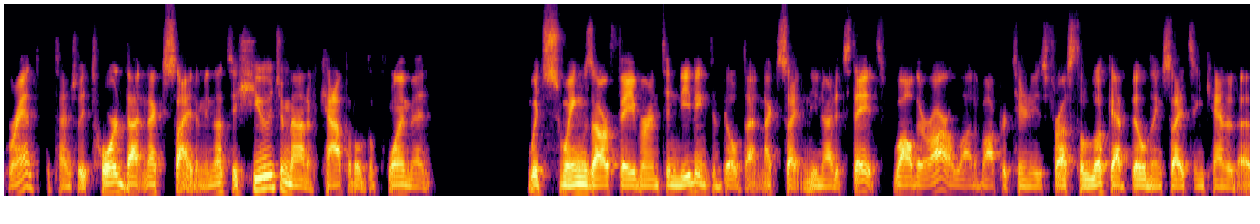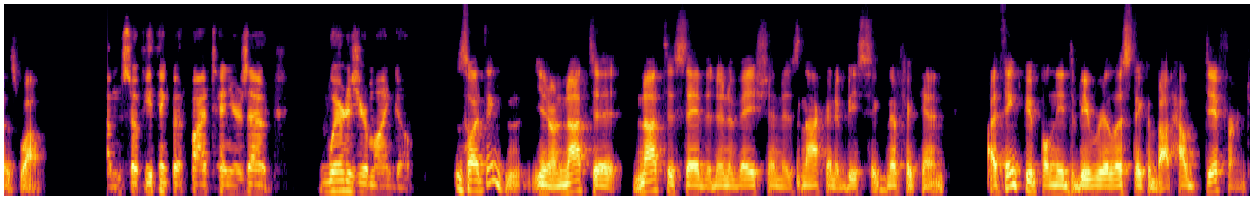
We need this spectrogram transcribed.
grant potentially toward that next site. I mean, that's a huge amount of capital deployment, which swings our favor into needing to build that next site in the United States, while there are a lot of opportunities for us to look at building sites in Canada as well. Um, so if you think about five, ten years out, where does your mind go? So I think you know not to not to say that innovation is not going to be significant. I think people need to be realistic about how different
